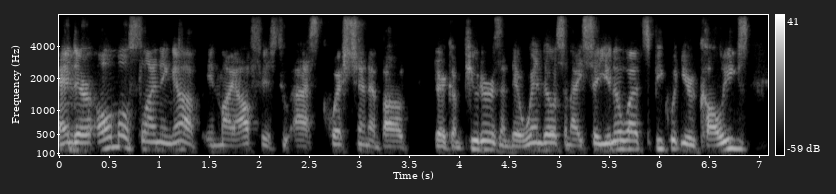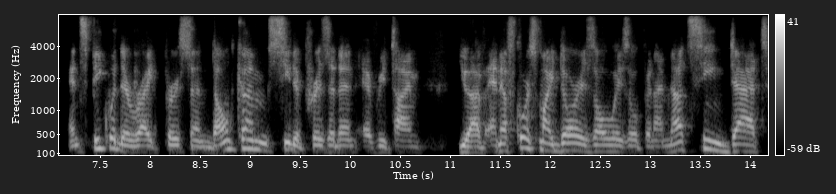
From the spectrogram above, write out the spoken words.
and they're almost lining up in my office to ask question about their computers and their windows. And I say, you know what? Speak with your colleagues and speak with the right person. Don't come see the president every time you have. And of course, my door is always open. I'm not seeing that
